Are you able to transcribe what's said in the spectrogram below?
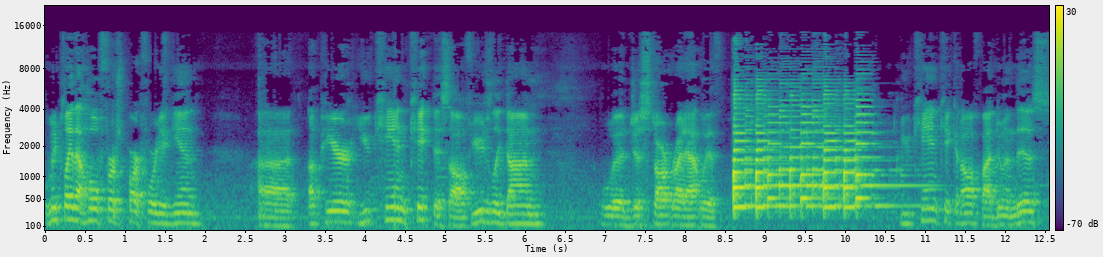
let me play that whole first part for you again. Uh, up here, you can kick this off. Usually Don would just start right out with. You can kick it off by doing this,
